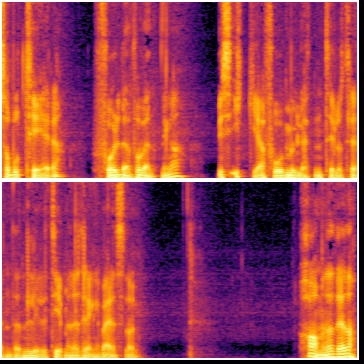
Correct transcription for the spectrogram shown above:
sabotere for den forventninga hvis ikke jeg får muligheten til å trene den lille timen jeg trenger hver eneste dag. Ha med deg det, da,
